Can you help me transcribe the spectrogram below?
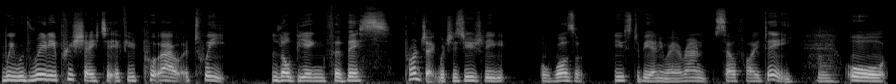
we would really appreciate it if you'd put out a tweet lobbying for this project, which is usually, or was, used to be anyway, around self ID, or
